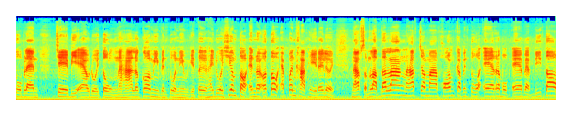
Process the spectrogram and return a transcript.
ตัวแบรนด์ JBL โดยตรงนะฮะแล้วก็มีเป็นตัว Navigator ให้ด้วยเชื่อมต่อ Android Auto Apple CarPlay ได้เลยนะครับสำหรับด้านล่างนะครับจะมาพร้อมกับเป็นตัวแอร์ระบบแอร์แบบดิจิตอล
